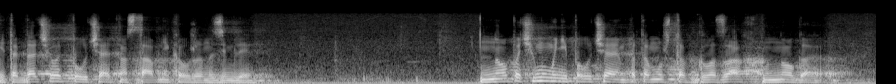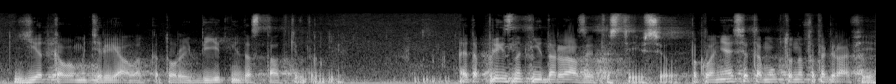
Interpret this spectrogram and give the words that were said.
И тогда человек получает наставника уже на земле. Но почему мы не получаем? Потому что в глазах много едкого материала, который видит недостатки в других. Это признак недоразвитости и все. Поклоняйся тому, кто на фотографии.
